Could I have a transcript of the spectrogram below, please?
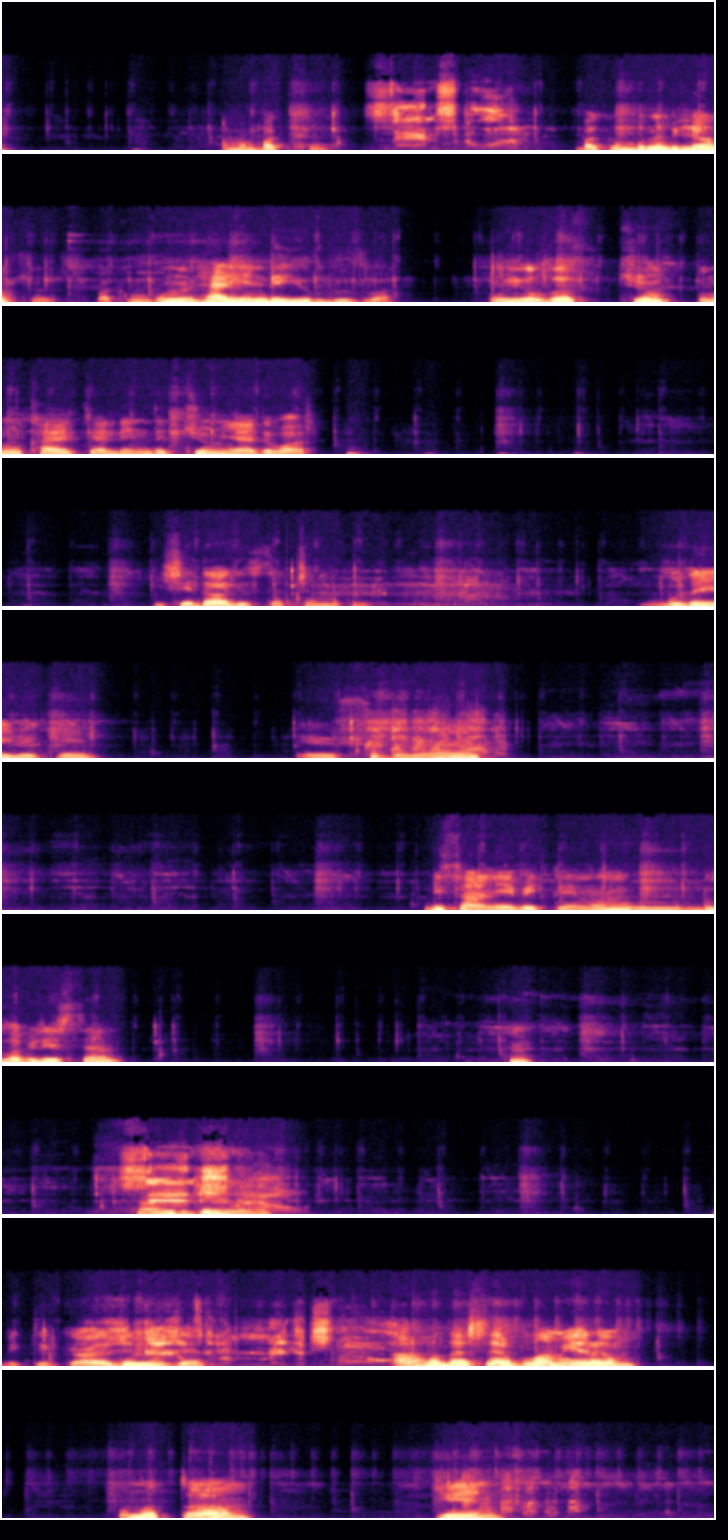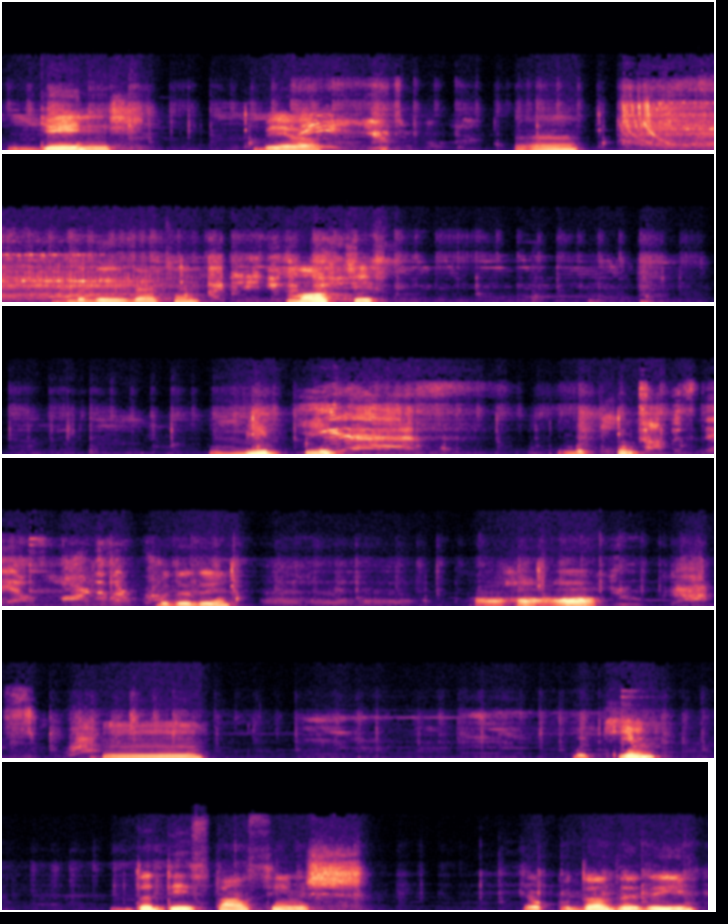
Ama bakın. Bakın bunu biliyor musunuz? Bakın bunun her yerinde yıldız var. Bu yıldız tüm bunun karakterlerinde tüm yerde var. Bir şey daha göstereceğim bakın. Bu değil bekleyin. Ee, şurada mı? Bir saniye bekleyin onu bul- bulabilirsem. Sancı demiyorum. Bekle geldi miydi? Arkadaşlar bulamıyorum. Unuttum. Gen. Genmiş. B var. Hı. Bu değil zaten. Mortis. Bibi. Bakayım. Bu da değil. Ha. Hmm. Bakayım. Bu da destansıymış. Yok bu da da değil.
